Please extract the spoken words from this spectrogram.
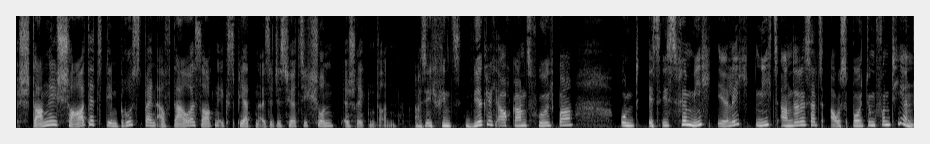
Stange schadet dem Brustbein auf Dauer, sagen Experten. Also das hört sich schon erschreckend an. Also ich finde es wirklich auch ganz furchtbar. Und es ist für mich ehrlich nichts anderes als Ausbeutung von Tieren.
